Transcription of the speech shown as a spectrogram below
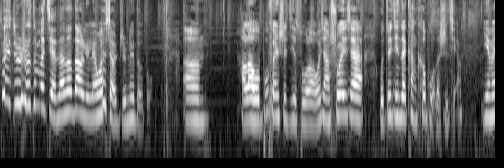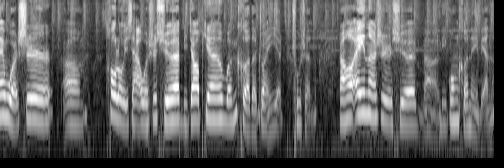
所以就是说，这么简单的道理，连我小侄女都懂。嗯，好了，我不分尸技俗了。我想说一下我最近在看科普的事情，因为我是嗯，透露一下，我是学比较偏文科的专业出身的，然后 A 呢是学呃理工科那边的。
